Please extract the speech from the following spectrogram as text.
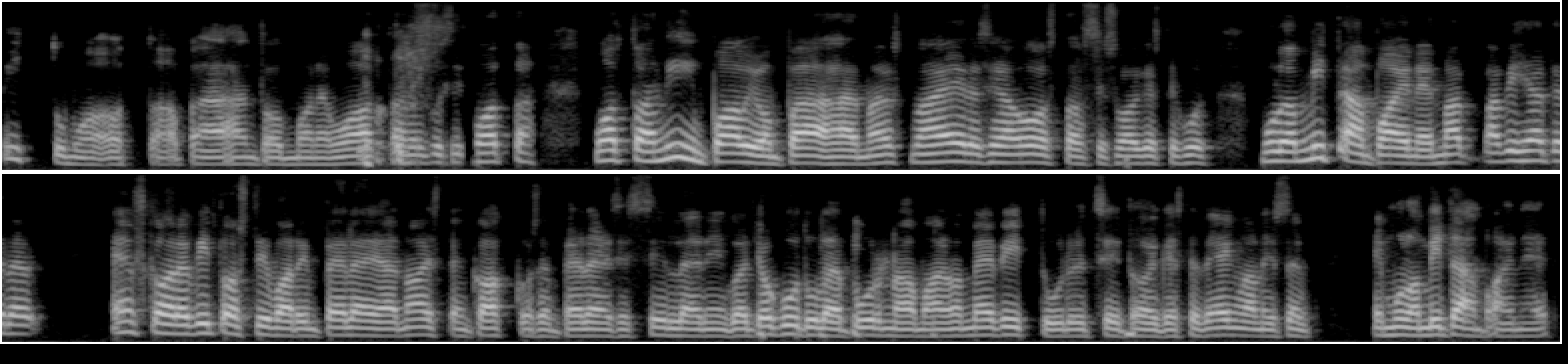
vittu mua ottaa päähän tommonen. Mua ottaa, niin kuin, siis, mua ottaa, mua ottaa niin paljon päähän. Mä, just, mä eilen siellä ostaa siis oikeasti, kun mulla ei ole mitään paineita. Mä, mä viheltelen ensi kauden vitostivarin pelejä ja naisten kakkosen pelejä siis silleen, niin kuin, että joku tulee purnaamaan, mä menen vittuun nyt siitä oikeasti, että Englannissa ei mulla ole mitään paineita.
